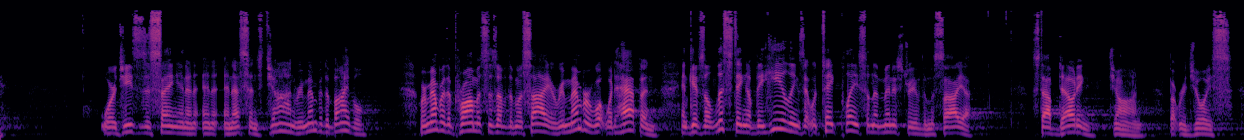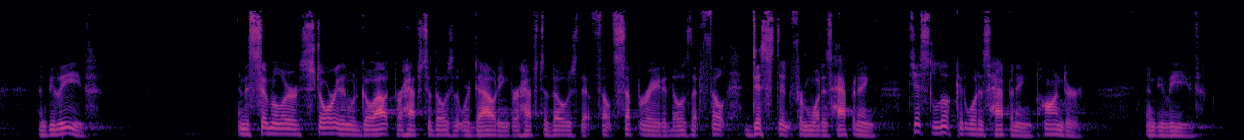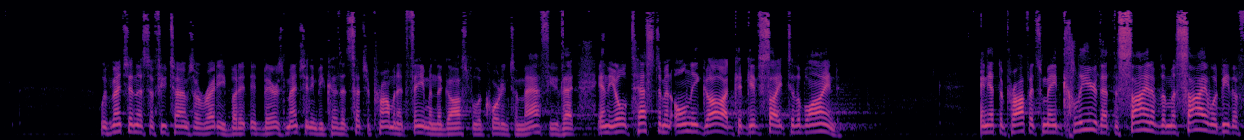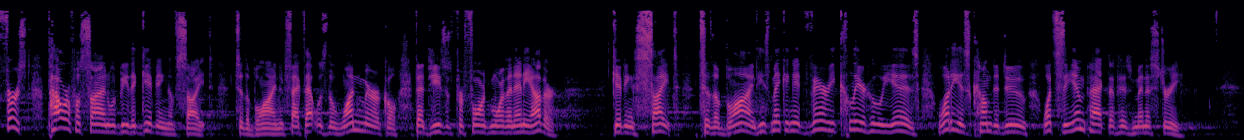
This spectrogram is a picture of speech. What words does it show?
where Jesus is saying, in, in, in essence, John, remember the Bible. Remember the promises of the Messiah. Remember what would happen, and gives a listing of the healings that would take place in the ministry of the Messiah. Stop doubting, John, but rejoice and believe. And a similar story then would go out perhaps to those that were doubting, perhaps to those that felt separated, those that felt distant from what is happening. Just look at what is happening, ponder, and believe. We've mentioned this a few times already, but it, it, bears mentioning because it's such a prominent theme in the gospel according to Matthew that in the Old Testament, only God could give sight to the blind. And yet the prophets made clear that the sign of the Messiah would be the first powerful sign, would be the giving of sight to the blind. In fact, that was the one miracle that Jesus performed more than any other, giving sight to the blind. He's making it very clear who he is, what he has come to do, what's the impact of his ministry.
